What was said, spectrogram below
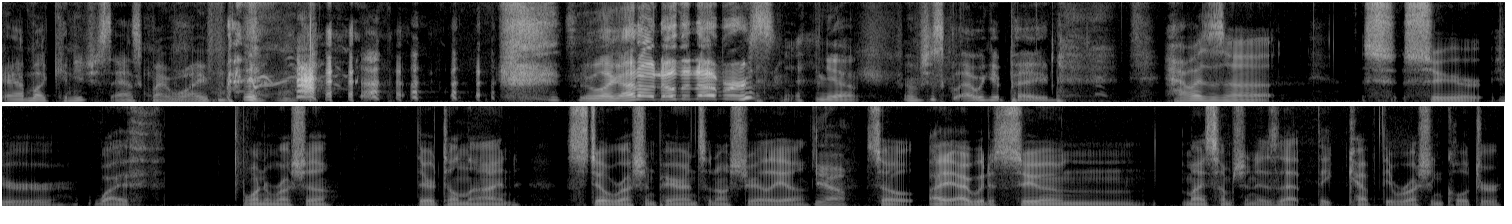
I'm like, can you just ask my wife? so like, I don't know the numbers. yeah. I'm just glad we get paid. How is uh, s- so your your wife, born in Russia, there till nine, still Russian parents in Australia. Yeah. So I, I would assume my assumption is that they kept the Russian culture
